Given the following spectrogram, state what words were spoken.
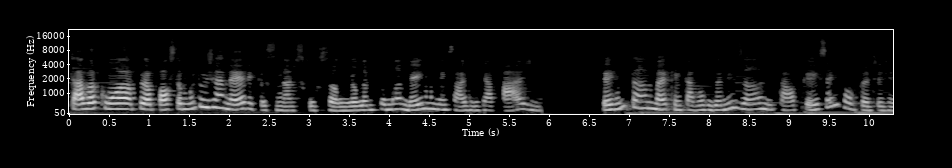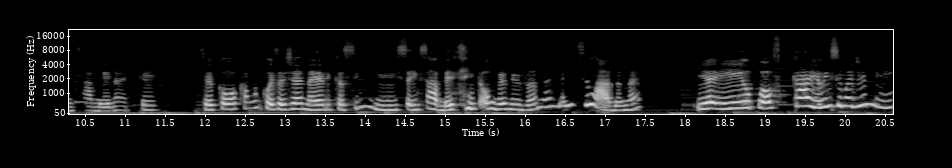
tava com a proposta muito genérica assim, na discussão. Eu lembro que eu mandei uma mensagem para a página perguntando, né, quem estava organizando e tal, porque isso é importante a gente saber, né? Porque você colocar uma coisa genérica assim e sem saber quem está organizando é meio cilada, né? E aí o povo caiu em cima de mim,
